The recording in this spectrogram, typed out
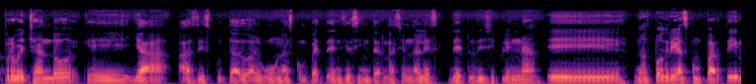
Aprovechando que ya has disputado algunas competencias internacionales de tu disciplina, eh, ¿nos podrías compartir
